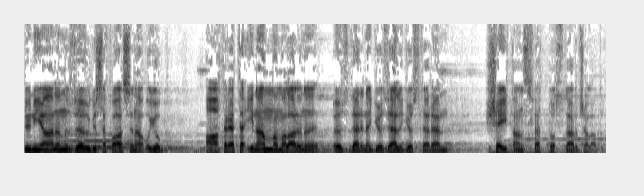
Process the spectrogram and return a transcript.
dünyanın zövqü səfasına uyub, ahirətə inanmamalarını özlərinə gözəl göstərən şeytan sifət dostlar caladıq.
